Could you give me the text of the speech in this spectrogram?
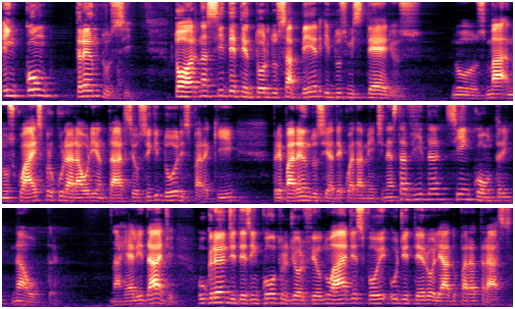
encontrando-se, torna-se detentor do saber e dos mistérios, nos, nos quais procurará orientar seus seguidores para que, preparando-se adequadamente nesta vida, se encontrem na outra. Na realidade, o grande desencontro de Orfeu no Hades foi o de ter olhado para trás,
